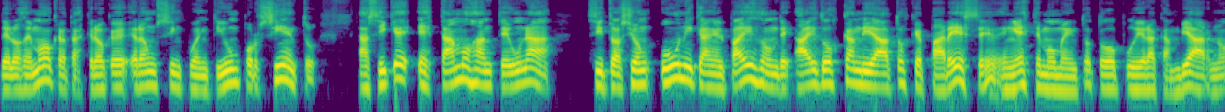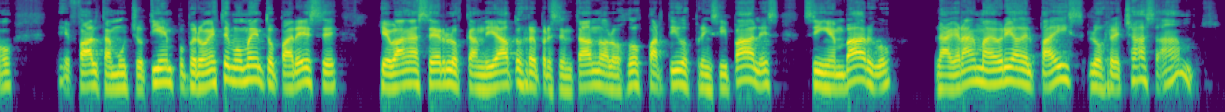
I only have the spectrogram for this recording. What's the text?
de los demócratas, creo que era un 51%. Así que estamos ante una situación única en el país donde hay dos candidatos que parece, en este momento, todo pudiera cambiar, ¿no? Eh, falta mucho tiempo, pero en este momento parece que van a ser los candidatos representando a los dos partidos principales. Sin embargo, la gran mayoría del país los rechaza a ambos.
